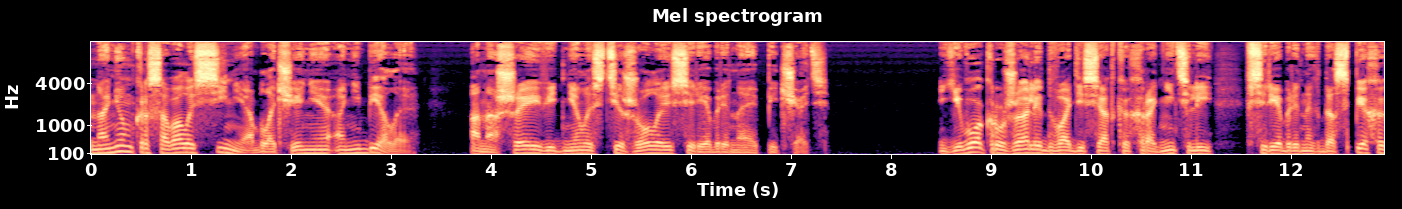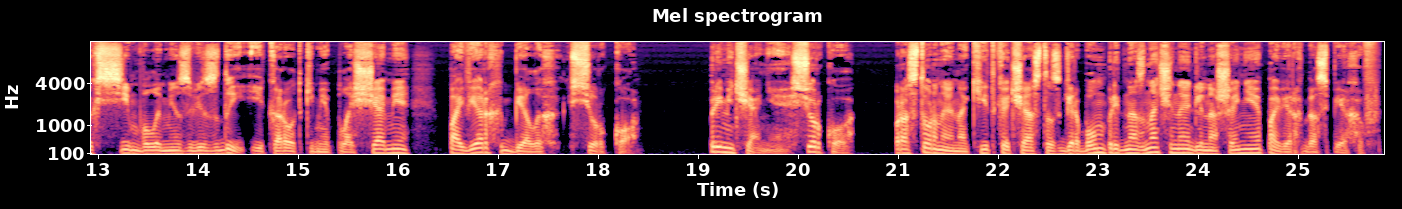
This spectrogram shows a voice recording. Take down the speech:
на нем красовалось синее облачение, а не белое — а на шее виднелась тяжелая серебряная печать. Его окружали два десятка хранителей в серебряных доспехах с символами звезды и короткими плащами поверх белых сюрко. Примечание. Сюрко — просторная накидка, часто с гербом, предназначенная для ношения поверх доспехов.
